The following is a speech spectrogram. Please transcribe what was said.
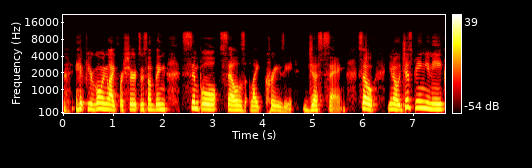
if you're going like for shirts or something, simple sells like crazy. Just saying. So, you know, just being unique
